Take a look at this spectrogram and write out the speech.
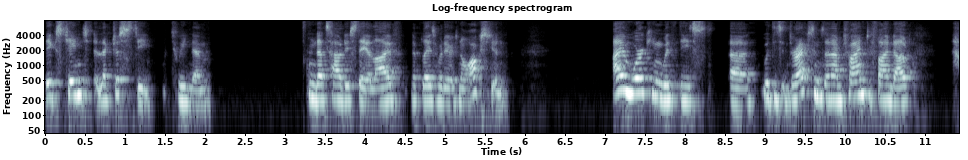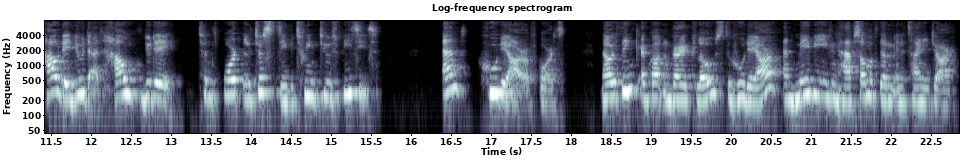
they exchange electricity between them. And that's how they stay alive in a place where there is no oxygen. I am working with these, uh, with these interactions and I'm trying to find out how they do that. How do they transport electricity between two species? And who they are, of course. Now I think I've gotten very close to who they are and maybe even have some of them in a tiny jar.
